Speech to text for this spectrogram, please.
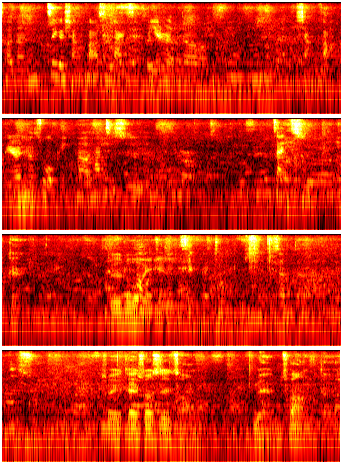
可能这个想法是来自别人的想法，别人的作品，那他只是在制。OK。对。就是如果。那我觉得这个就不是真的艺术。所以可以说是从原创的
